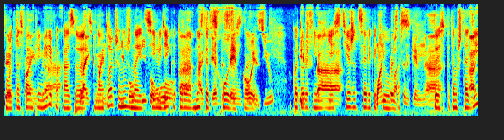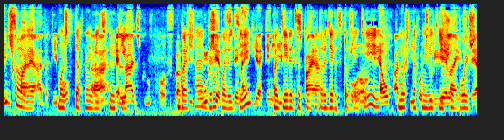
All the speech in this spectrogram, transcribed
вот на своем примере показывать, нам также нужно найти людей, которые мыслят схоже с нами, которых есть те же цели, как и у вас. То есть, потому что один человек может вдохновить других. Большая группа людей поделится, которые делятся той же идеей, может вдохновить еще больше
